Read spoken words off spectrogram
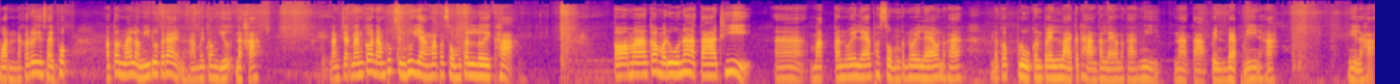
บอลนะคะหรือจะใส่พวกต้นไม้เหล่านี้ด้วยก็ได้นะคะ ไม่ต้องเยอะนะคะ หลังจากนั้นก็นำทุกสิ่งทุกอย่างมาผสมกันเลยค่ะ ต่อมาก็มาดูหน้าตาที่หมักกันไว้แล้วผสมกันไว้แล้วนะคะ แล้วก็ปลูกกันไปหลายกระถางกันแล้วนะคะ นี่หน้าตาเป็นแบบนี้นะคะ นี่แหละค่ะ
